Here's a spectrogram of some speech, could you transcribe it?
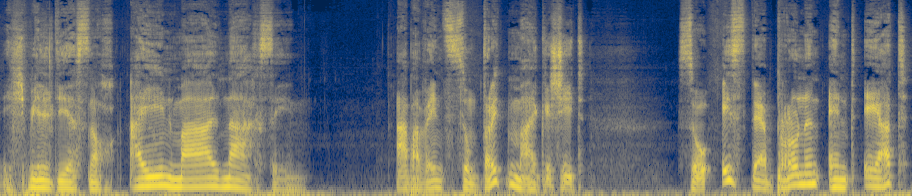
Ich will dir's noch einmal nachsehen. Aber wenn's zum dritten Mal geschieht, so ist der Brunnen entehrt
